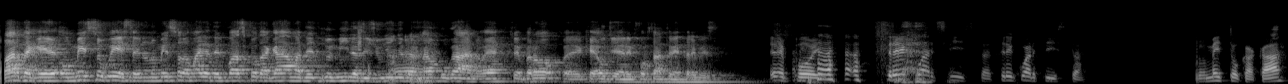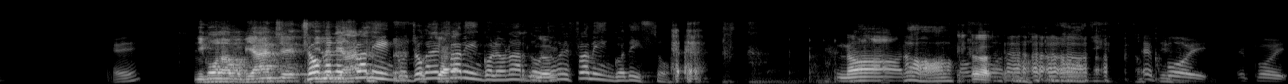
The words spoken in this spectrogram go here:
Guarda che ho messo questo e non ho messo la maglia del Vasco da Gama del 2000 di Giuninho Pernambucano, eh. Cioè, però perché oggi era importante mettere questo. E poi trequartista, trequartista. Lo metto Cacà. Okay. Nicola lo piange. Gioca nel. Flamengo, gioca nel Flamengo Leonardo, lo... gioca nel Flamengo adesso. No, no. no, no, no e poi e poi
